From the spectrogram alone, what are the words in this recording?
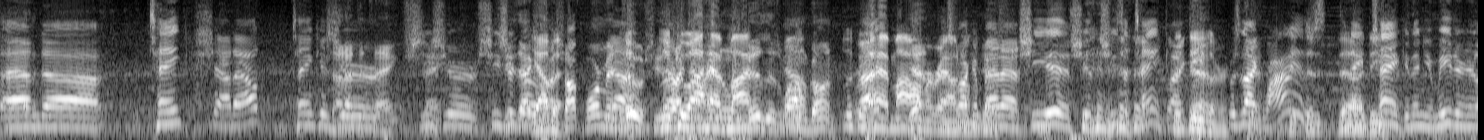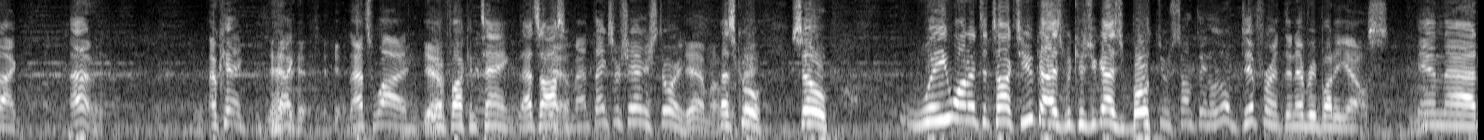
and uh, Tank, shout out. Tank is Shout out to your Tank. she's Tank. your she's, She's your girl. Yeah, my shop foreman Yeah. too. She's Look right who now I have my- business while I'm gone. Look, who I have my Yeah. arm That's That's around. fucking them. badass. She is. She, she's a tank. Like dealer. It was like, Yeah. why The- is the- the, the name dealer. Tank? And then you meet her and you're like, oh, okay. Like that's why you're a fucking tank. That's awesome, Yeah. man. Thanks for sharing your story. Yeah, man. That's cool. So we wanted to talk to you guys because you guys both do something a little different than everybody else. Mm-hmm. In that,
